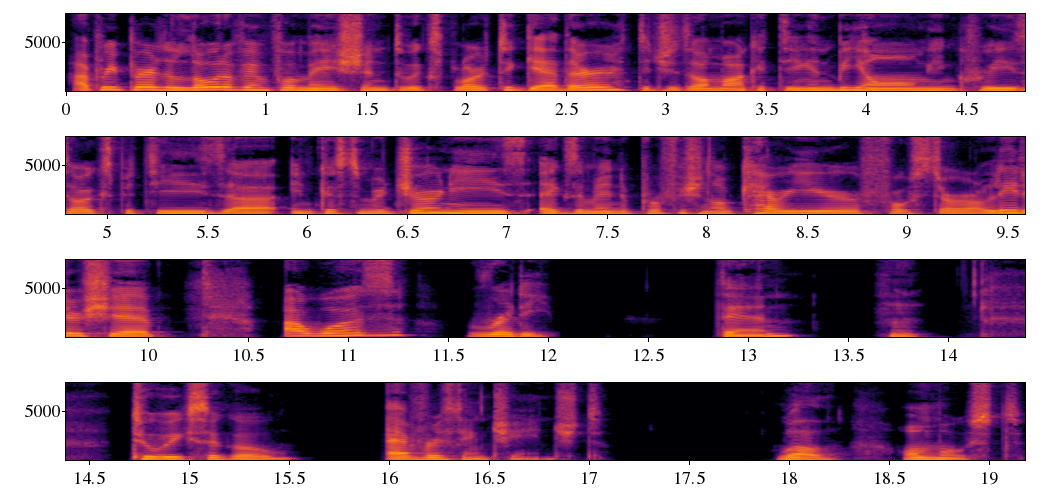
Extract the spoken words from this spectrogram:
I prepared a load of information to explore together digital marketing and beyond, increase our expertise uh, in customer journeys, examine a professional career, foster our leadership. I was ready. Then, hmm, two weeks ago, everything changed. Well, almost.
